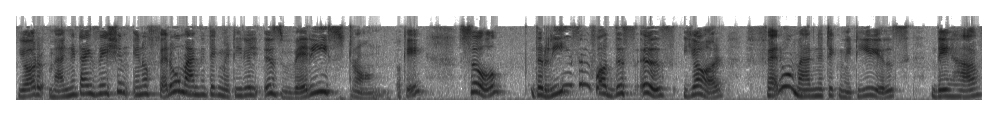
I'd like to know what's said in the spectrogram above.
Your magnetization in a ferromagnetic material is very strong okay? So the reason for this is your ferromagnetic materials they have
